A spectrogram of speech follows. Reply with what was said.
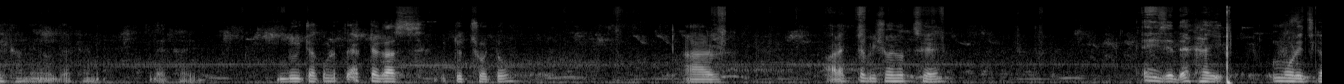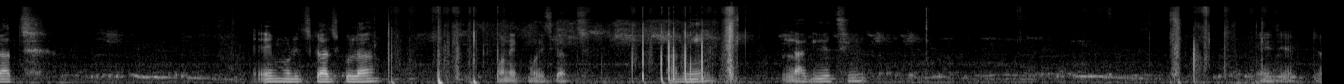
এখানেও দেখেন, দেখাই। দুইটা করে তো একটা গাছ একটু ছোট। আর আরেকটা বিষয় হচ্ছে, এই যে দেখাই মরিচ গাছ। এই মরিচ গাছগুলা অনেক মরিচ গাছ। আমি লাগিয়েছি। এই যে একটা,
